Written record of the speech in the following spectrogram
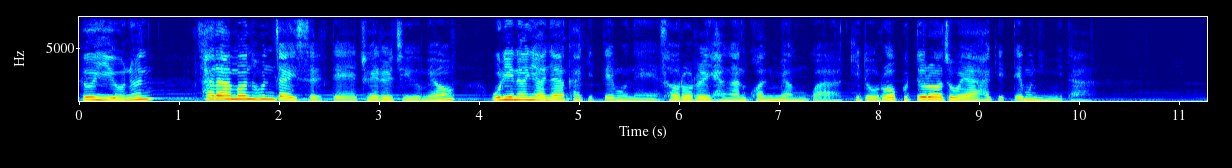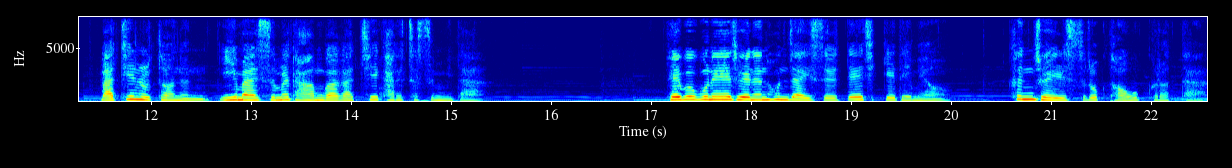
그 이유는 사람은 혼자 있을 때 죄를 지으며 우리는 연약하기 때문에 서로를 향한 권명과 기도로 붙들어 줘야 하기 때문입니다. 마틴 루터는 이 말씀을 다음과 같이 가르쳤습니다. 대부분의 죄는 혼자 있을 때 짓게 되며 큰 죄일수록 더욱 그렇다.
